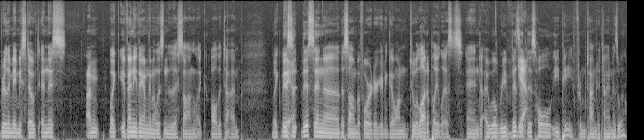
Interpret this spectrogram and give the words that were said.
really made me stoked. And this, I'm like, if anything, I'm gonna listen to this song like all the time. Like this, Yeah. this and uh, the song before it are gonna go on to a lot of playlists, and I will revisit Yeah. this whole EP from time to time as well.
